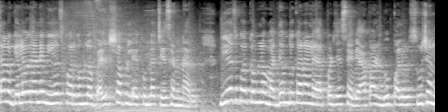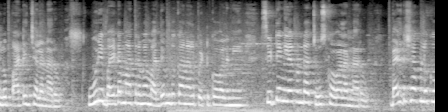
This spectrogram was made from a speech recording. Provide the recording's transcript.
తాను గెలవగానే నియోజకవర్గంలో బెల్ట్ షాప్ లేకుండా చేశానన్నారు. నియోజకవర్గంలో మద్యం దుకాణాలు ఏర్పాటు చేసే వ్యాపారులు పలు సూచనలు పాటించాలన్నారు. ఊరి బయట మాత్రమే మద్యం దుకాణాలు పెట్టుకోవాలని సిట్టింగ్ లేకుండా చూసుకోవాలన్నారు. బెల్ట్ షాపులకు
